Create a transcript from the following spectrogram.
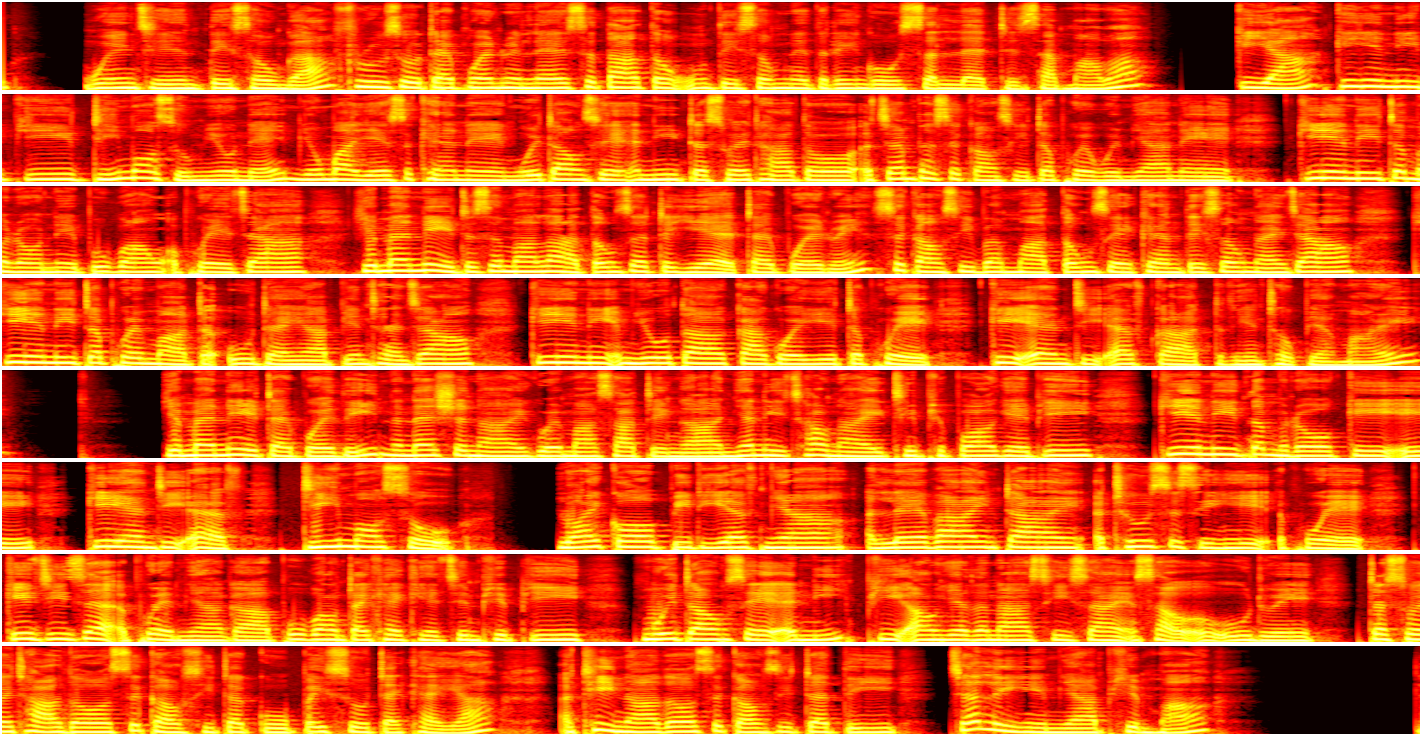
ဝင်းကျင်တေဆုံးကဖရူဆိုတိုက်ပွဲတွင်လည်းစစ်သား3ဦးတေဆုံးတဲ့တဲ့ရင်ကိုဆက်လက်တင်ဆက်မှာပါကီယာကရင်နီပြည်ဒီမော့ဆိုမြို့နယ်မြို့မရဲစခန်းနဲ့ငွေတောင်ဆယ်အနီးတဆွဲထားသောအကြမ်းဖက်စစ်ကောင်စီတပ်ဖွဲ့ဝင်များနဲ့ကရင်နီတပ်မတော်နှင့်ပူးပေါင်းအဖွဲ့ကြားယမန်နေ့ဒီဇင်ဘာလ31ရက်တိုက်ပွဲတွင်စစ်ကောင်စီဘက်မှ30ခန့်သေဆုံးနိုင်ကြောင်းကရင်နီတပ်ဖွဲ့မှတအူဒဏ်ရာပြင်းထန်ကြောင်းကရင်နီအမျိုးသားကာကွယ်ရေးတပ်ဖွဲ့ KNDF ကသတင်းထုတ်ပြန်ပါတယ်။ ယမန်နေ့တိုက်ပွဲသည်နနက်၈နာရီခွဲမှစတင်ကညနေ6နာရီထိဖြစ်ပွားခဲ့ပြီး KNI တပ်မတော် KA KNDF ဒီမော့ဆိုလွိုက်ကော PDF များအလဲပိုင်းတိုင်းအထူးစစ်စင်ရေးအဖွဲ့ KGZ အဖွဲ့များကပူးပေါင်းတိုက်ခိုက်ခဲ့ခြင်းဖြစ်ပြီးငွေတောင်ဆယ်အနီးပြည်အောင်ရတနာစီဆိုင်အဆောက်အဦတွင်တဆွဲထားသောစစ်ကောင်စီတပ်ကိုပိတ်ဆို့တိုက်ခိုက်ရာအထိနာသောစစ်ကောင်စီတပ်သည်ဂျက်လီရင်များဖြစ်မှ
